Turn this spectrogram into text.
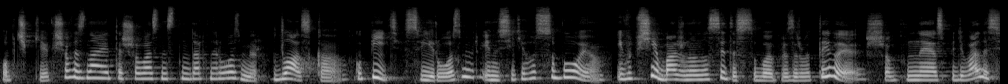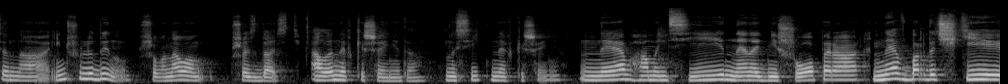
Хлопчики, якщо ви знаєте, що у вас нестандартний розмір, будь ласка, купіть свій розмір і носіть його з собою. І взагалі бажано носити з собою презервативи, щоб не сподіватися на іншу людину, що вона вам щось дасть. Але не в кишені, так. Носіть не в кишені. Не в гаманці, не на дні шопера, не в бардачки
